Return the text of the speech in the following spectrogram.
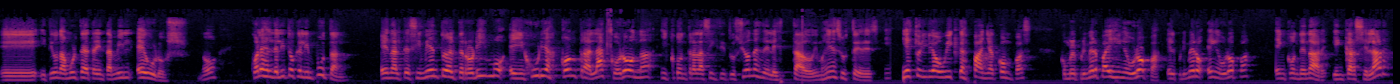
eh, y tiene una multa de 30 mil euros, ¿no? ¿Cuál es el delito que le imputan? Enaltecimiento del terrorismo e injurias contra la corona y contra las instituciones del Estado. Imagínense ustedes. Y esto ya ubica a España, compas, como el primer país en Europa, el primero en Europa en condenar y encarcelar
